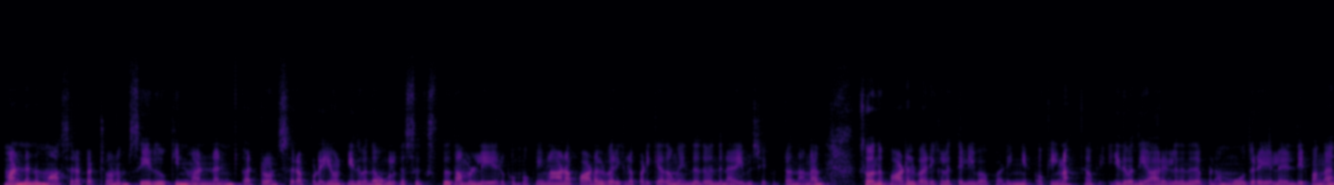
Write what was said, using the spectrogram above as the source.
மன்னனும் மாசர கற்றோனும் சீர்தூக்கின் மன்னன் கற்றோன் சிறப்புடையோன். இது வந்து உங்களுக்கு சிக்ஸ்த்து தமிழ்லேயே இருக்கும். ஓகேங்களா ஆனால் பாடல் வரிகளை படிக்காதவங்க இந்த இது வந்து நிறைய மிஸ்டேக் விட்டு வந்தாங்க. ஸோ வந்து பாடல் வரிகளை தெளிவாக படிங்க. ஓகேங்களா ஓகே இது வந்து யார் எழுதுனது அப்படின்னா மூதுரையில் எழுதியிருப்பாங்க.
